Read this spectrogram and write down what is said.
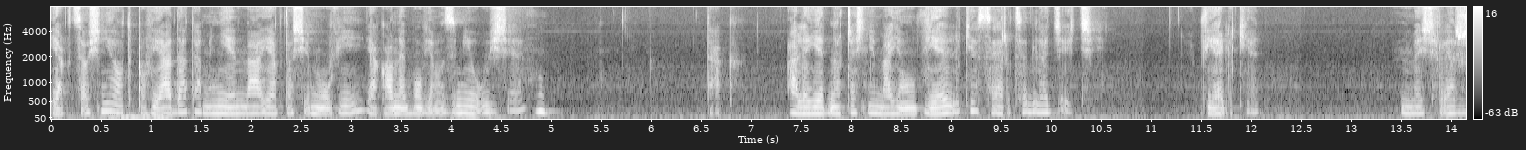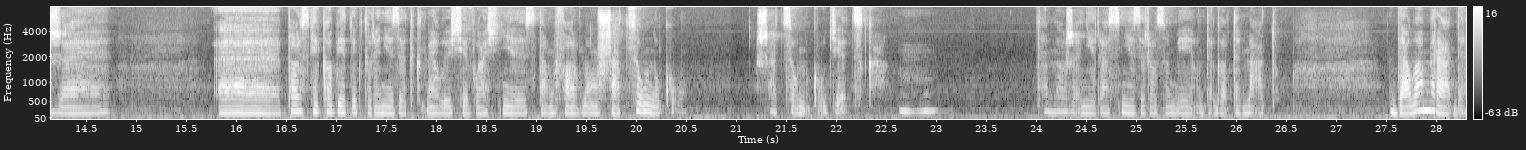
Jak coś nie odpowiada, tam nie ma, jak to się mówi, jak one mówią, zmiłuj się. Tak, ale jednocześnie mają wielkie serce dla dzieci. Wielkie. Myślę, że e, polskie kobiety, które nie zetknęły się właśnie z tą formą szacunku, szacunku dziecka, to może nieraz nie zrozumieją tego tematu. Dałam radę.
